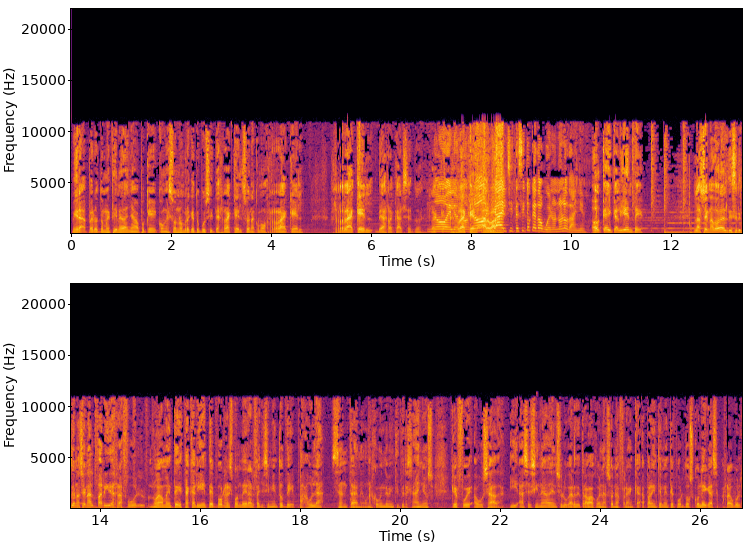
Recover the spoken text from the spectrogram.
Mira, pero tú me tienes dañado porque con esos nombres que tú pusiste, Raquel, suena como Raquel. Raquel de arracarse. entonces, no, Raquel, no, Raquel no, ya el chistecito quedó bueno, no lo dañe. Ok, caliente. La senadora del Distrito Nacional, Farideh Raful, nuevamente está caliente por responder al fallecimiento de Paula Santana, una joven de 23 años que fue abusada y asesinada en su lugar de trabajo en la zona franca, aparentemente por dos colegas. Raúl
